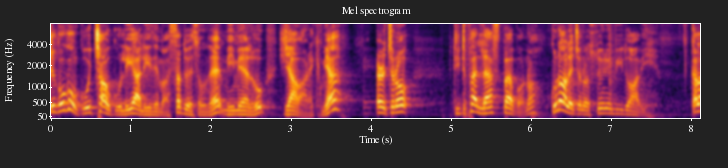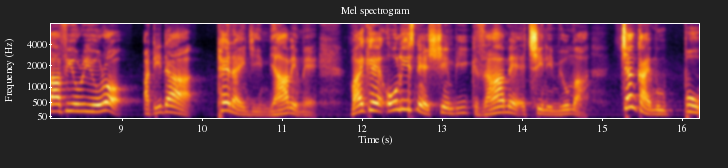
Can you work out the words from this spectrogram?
89 96 440မှာဆက်သွယ်စုံစမ်းမေးမြန်းလို့ရပါတယ်ခင်ဗျာအဲ့တော့ကျွန်တော်ဒီတစ်ဖက် left back ပေါ့နော်ခုနကလည်းကျွန်တော်ဆွေးနွေးပြီးသွားပြီ ကလာဖီယိုရီယိုတော့အတီတာထဲ့နိုင်ကြီးများပေမဲ့မိုက်ကယ်အိုလီစ်နဲ့ရှင်ပြီးကစားမဲ့အခြေအနေမျိုးမှာကြန့်ခိုင်မှုပို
